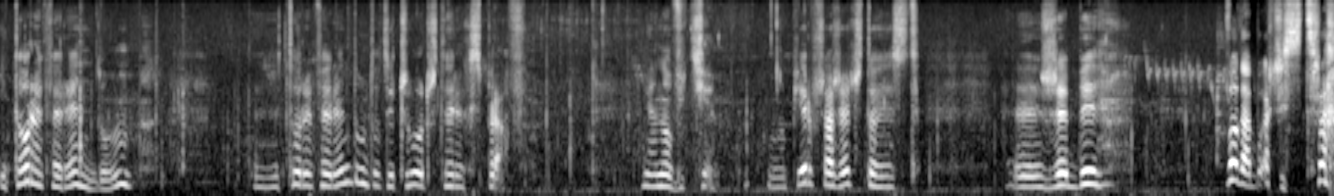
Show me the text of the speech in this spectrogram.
I to referendum, to referendum dotyczyło czterech spraw. Mianowicie, no, pierwsza rzecz to jest, e, żeby woda była czystsza.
